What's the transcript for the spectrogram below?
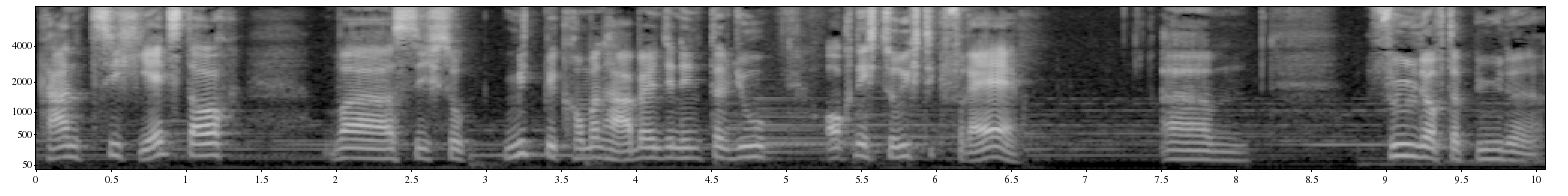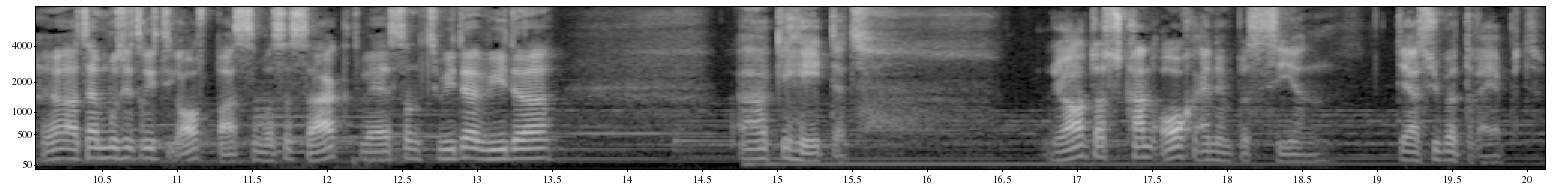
kann sich jetzt auch, was ich so mitbekommen habe in dem Interview, auch nicht so richtig frei ähm, fühlen auf der Bühne. Ja, also er muss jetzt richtig aufpassen, was er sagt, weil sonst wieder wieder äh, gehatet. Ja, das kann auch einem passieren, der es übertreibt.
